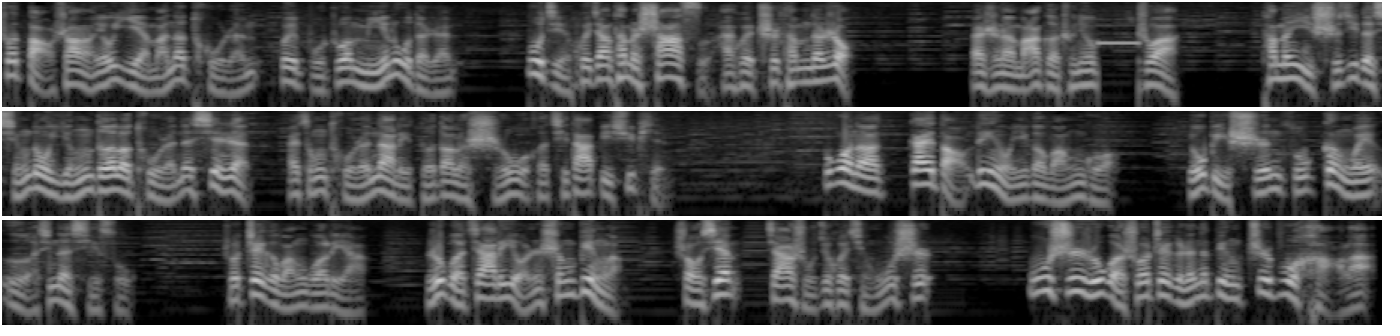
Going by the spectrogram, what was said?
说岛上有野蛮的土人会捕捉迷路的人，不仅会将他们杀死，还会吃他们的肉。但是呢，马可吹牛 说啊，他们以实际的行动赢得了土人的信任，还从土人那里得到了食物和其他必需品。不过呢，该岛另有一个王国。有比食人族更为恶心的习俗，说这个王国里啊，如果家里有人生病了，首先家属就会请巫师。巫师如果说这个人的病治不好了，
